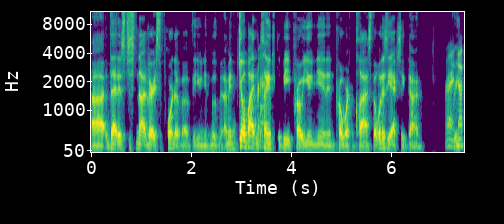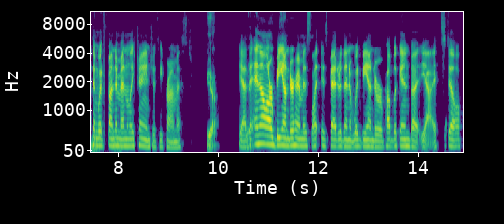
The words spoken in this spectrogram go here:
uh, that is just not very supportive of the union movement. I mean, Joe Biden right. claims to be pro union and pro working class, but what has he actually done? Right. Nothing would fundamentally change as he promised. Yeah. Yeah, the NLRB under him is is better than it would be under a Republican, but yeah, it's still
